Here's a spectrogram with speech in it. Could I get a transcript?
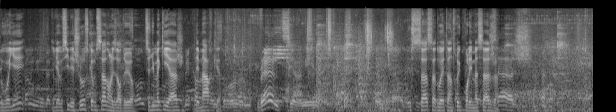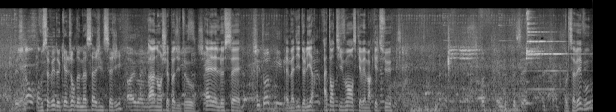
Vous voyez, il y a aussi des choses comme ça dans les ordures. C'est du maquillage, des marques. Ça, ça doit être un truc pour les massages. Vous savez de quel genre de massage il s'agit? Ah non, je sais pas du tout. Elle, elle le sait. Elle m'a dit de lire attentivement ce qui avait marqué dessus. Vous le savez, vous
